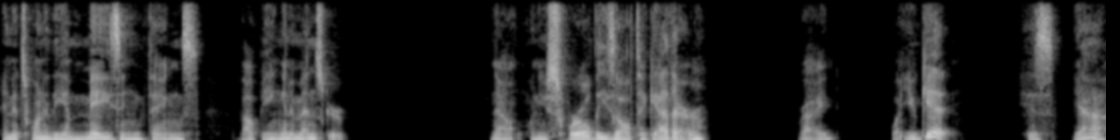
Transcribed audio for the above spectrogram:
And it's one of the amazing things about being in a men's group. Now, when you swirl these all together, right, what you get is, yeah,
